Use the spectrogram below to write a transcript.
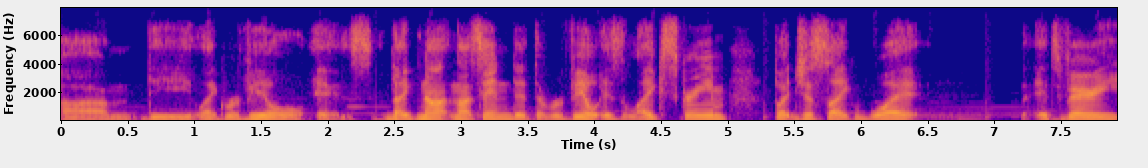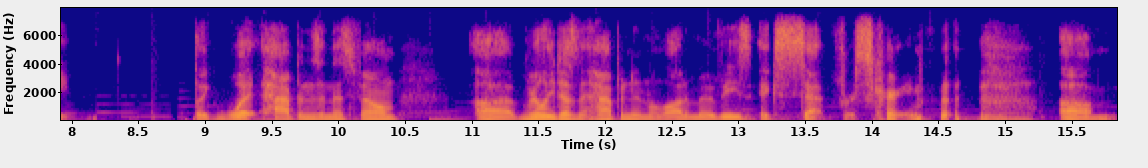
um, the like reveal is like not not saying that the reveal is like Scream, but just like what it's very like what happens in this film uh, really doesn't happen in a lot of movies except for Scream. um,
